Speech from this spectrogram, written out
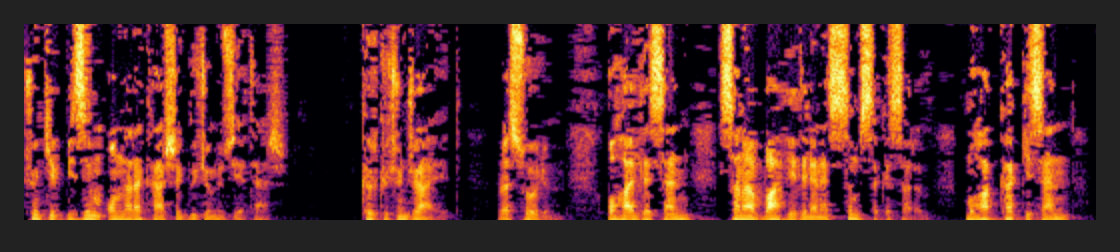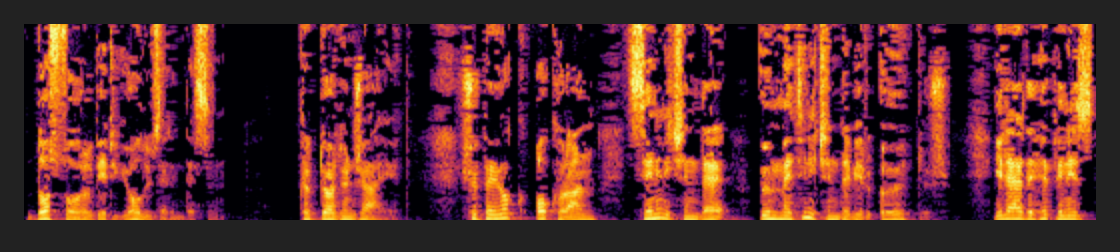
Çünkü bizim onlara karşı gücümüz yeter. 43. Ayet Resulüm, o halde sen sana vahyedilene sımsıkı sarıl. Muhakkak ki sen dosdoğru bir yol üzerindesin. 44. Ayet Şüphe yok o Kur'an senin içinde, ümmetin içinde bir öğüttür. İleride hepiniz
